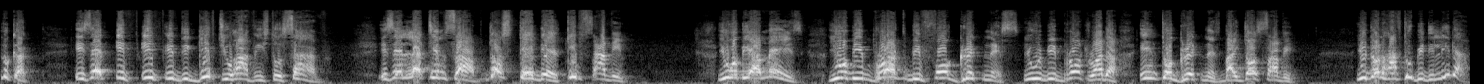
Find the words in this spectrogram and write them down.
Look at, he said, if, if, if the gift you have is to serve, he said, let him serve. Just stay there, keep serving. You will be amazed. You will be brought before greatness. You will be brought rather into greatness by just serving. You don't have to be the leader.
